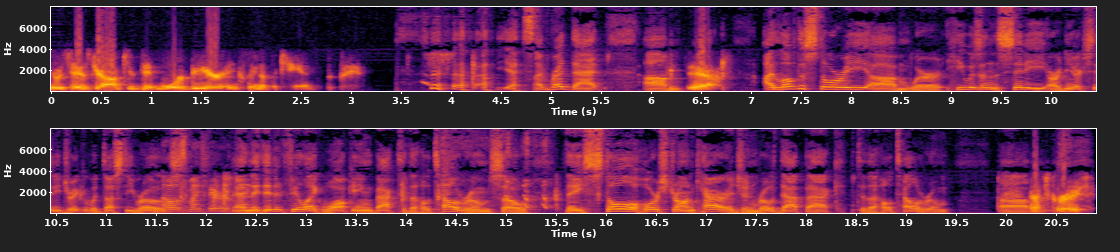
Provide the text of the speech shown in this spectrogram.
it was his job to get more beer and clean up the cans of the van. yes, I've read that. Um, Yeah. I love the story um, where he was in the city or New York City drinking with Dusty Rhodes. Oh, it's my favorite. And they didn't feel like walking back to the hotel room, so they stole a horse-drawn carriage and rode that back to the hotel room. That's great.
